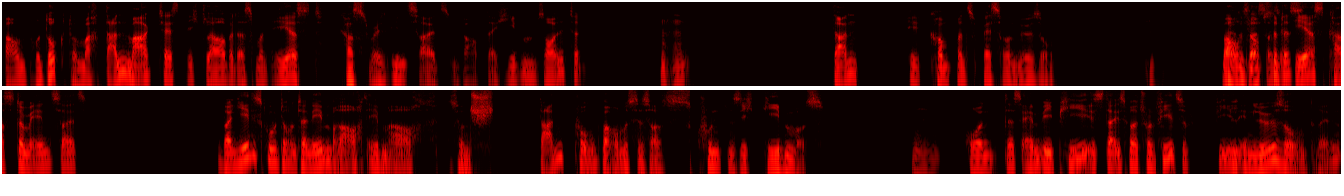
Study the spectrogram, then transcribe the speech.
baue ein Produkt und mache dann Markttest. Ich glaube, dass man erst Customer Insights überhaupt erheben sollte. Mhm. Dann äh, kommt man zu besseren Lösungen. Ja, Warum glaubst du also das? erst Customer Insights, weil jedes gute Unternehmen braucht eben auch so einen Standpunkt, warum es es aus Kundensicht geben muss. Mhm. Und das MVP ist, da ist man schon viel zu viel in Lösungen drin,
